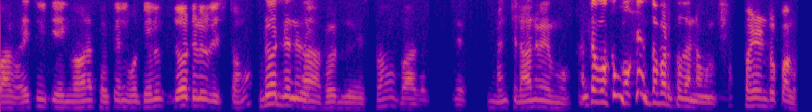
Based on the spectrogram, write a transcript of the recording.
బాగా రైతులకి ఏం కావాలో సౌకర్యం డెలివరీ డోర్ డెలివరీ ఇస్తాము. Door delivery. డోర్ డెలివరీ ఇస్తాము. బాగా మంచి నాణ్యమేమో. అంటే ఒక మొక్క ఎంత పడుతుంది అన్న మనకి? పన్నెండు రూపాయలు.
